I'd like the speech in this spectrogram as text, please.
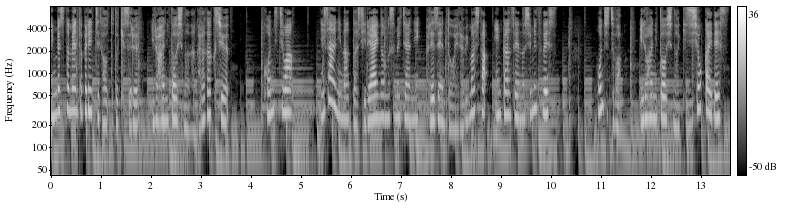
インベストメントブリッジがお届けするいろはに投資のながら学習。こんにちは。2歳になった知り合いの娘ちゃんにプレゼントを選びましたインターン生の清水です。本日はいろはに投資の記事紹介です。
